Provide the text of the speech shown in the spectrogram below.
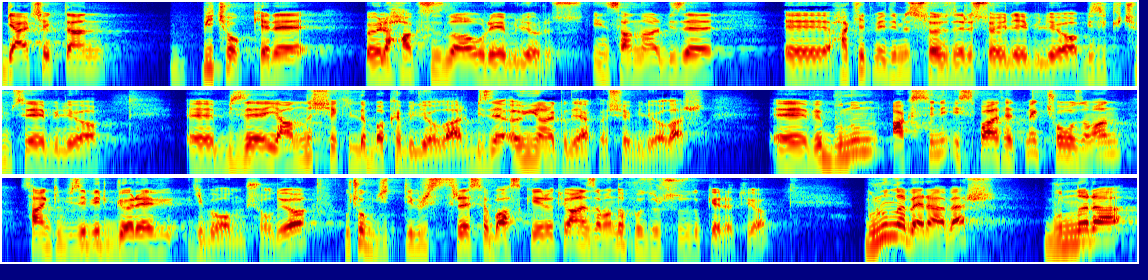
gerçekten birçok kere böyle haksızlığa uğrayabiliyoruz. İnsanlar bize e, hak etmediğimiz sözleri söyleyebiliyor, bizi küçümseyebiliyor, e, bize yanlış şekilde bakabiliyorlar, bize ön yargılı yaklaşabiliyorlar. E, ve bunun aksini ispat etmek çoğu zaman sanki bize bir görev gibi olmuş oluyor. Bu çok ciddi bir stres ve baskı yaratıyor, aynı zamanda huzursuzluk yaratıyor. Bununla beraber bunlara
